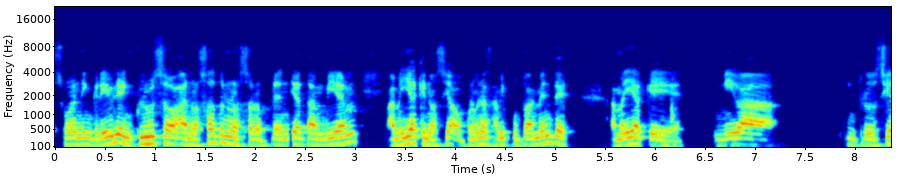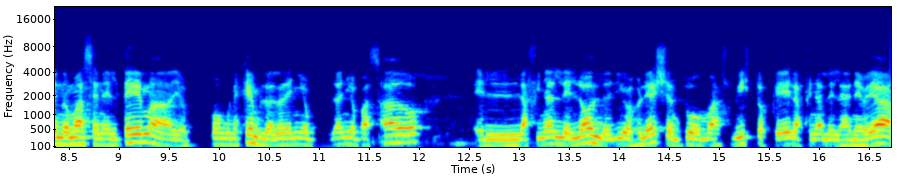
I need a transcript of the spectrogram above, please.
sumamente increíble, incluso a nosotros nos sorprendió también, a medida que nos, o por lo menos a mí puntualmente, a medida que me iba introduciendo más en el tema, pongo un ejemplo, el año, el año pasado la final de LOL de League of Legends tuvo más vistos que la final de la NBA,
